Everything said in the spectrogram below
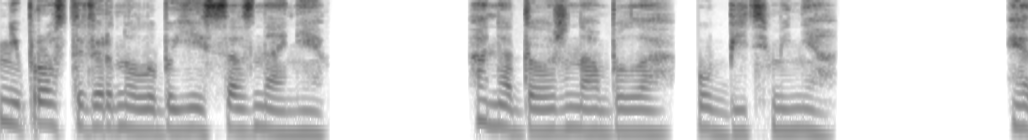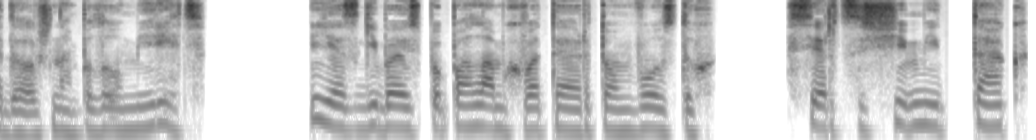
не просто вернула бы ей сознание. Она должна была убить меня. Я должна была умереть. Я сгибаюсь пополам, хватая ртом воздух. Сердце щемит так,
